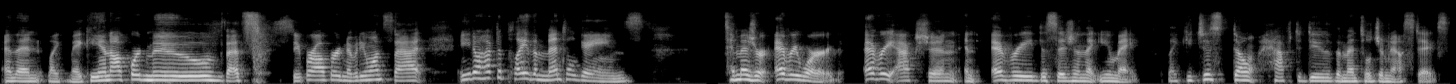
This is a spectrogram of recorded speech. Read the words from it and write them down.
and then like making an awkward move that's super awkward nobody wants that and you don't have to play the mental games to measure every word every action and every decision that you make like you just don't have to do the mental gymnastics.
